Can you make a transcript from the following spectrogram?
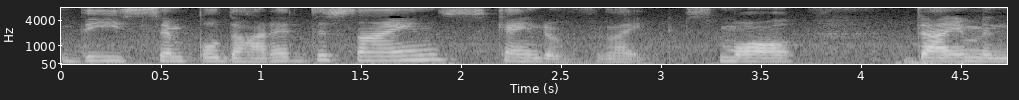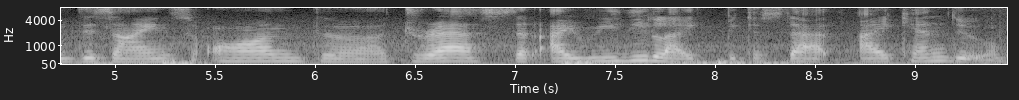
these simple dotted designs kind of like small diamond designs on the dress that I really like because that I can do.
